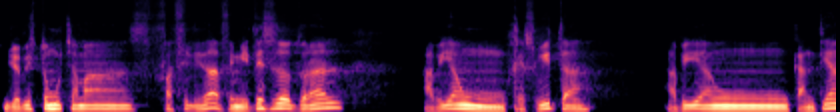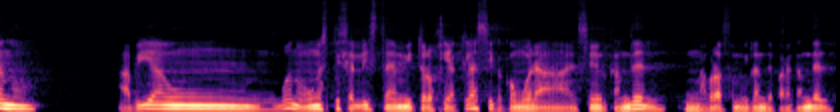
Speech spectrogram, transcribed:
yo he visto mucha más facilidad. En mi tesis doctoral había un jesuita, había un kantiano, había un, bueno, un especialista en mitología clásica, como era el señor Candel. Un abrazo muy grande para Candel.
